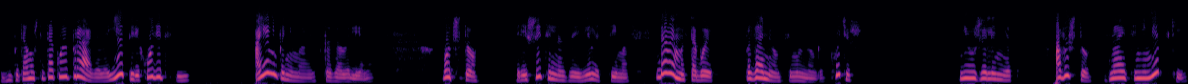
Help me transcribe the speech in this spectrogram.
Ну, потому что такое правило. Е переходит в и. А я не понимаю, сказала Лена. Вот что, решительно заявила Сима. Давай мы с тобой позаймемся немного. Хочешь? Неужели нет? А вы что, знаете немецкий?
